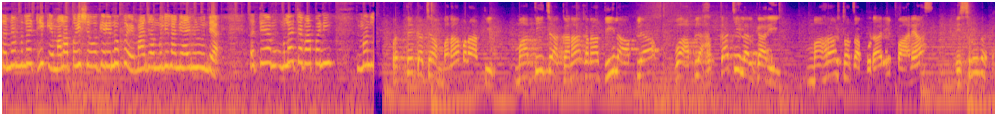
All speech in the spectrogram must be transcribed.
तर मी म्हणलं ठीक आहे मला पैसे वगैरे नको आहे माझ्या मुलीला न्याय मिळवून द्या. तर त्या मुलाच्या बापानी म्हणलं प्रत्येकाच्या मनामनातील मातीच्या कणाकणातील आपल्या व आपल्या हक्काची ललकारी महाराष्ट्राचा पुढारी पाहण्यास विसरू नका.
